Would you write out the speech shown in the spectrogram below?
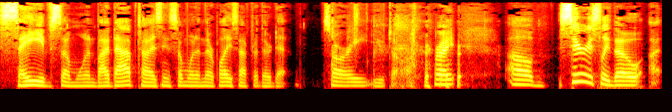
save someone by baptizing someone in their place after they're dead. Sorry, Utah, right? um, seriously though, I,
